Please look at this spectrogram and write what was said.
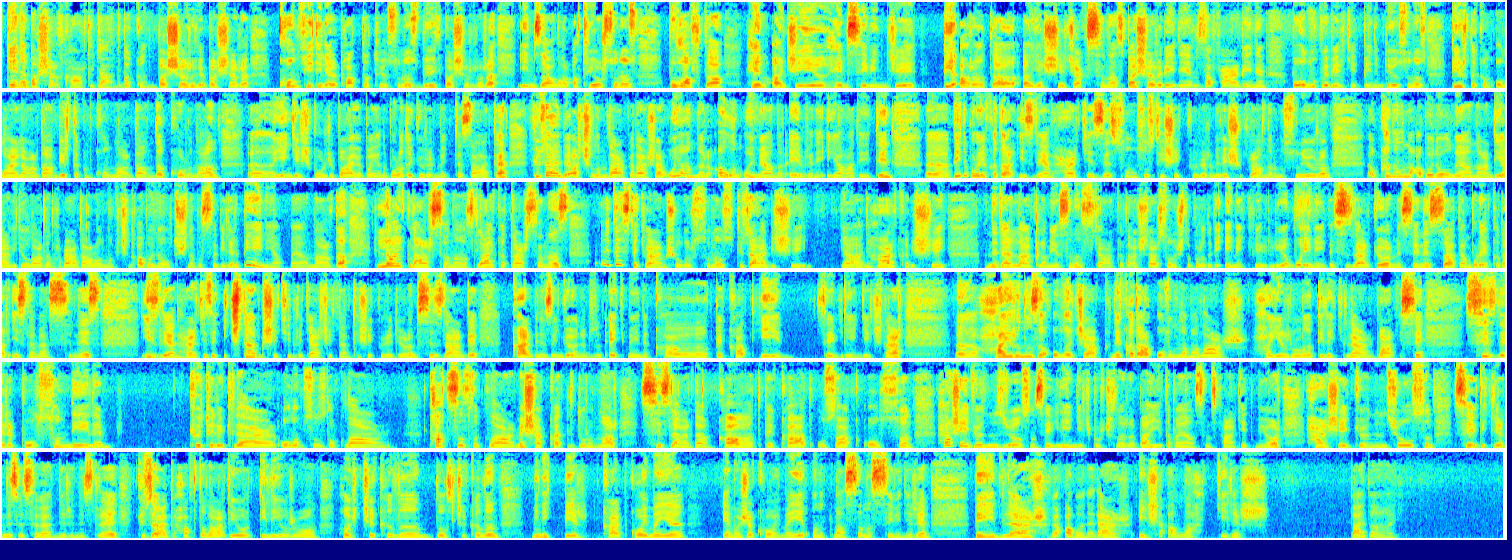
Gene başarı kartı geldi. Bakın başarı ve başarı. Konfetileri patlatıyorsunuz. Büyük başarılara imzalar atıyorsunuz. Bu hafta hem acıyı hem sevinci bir arada e, yaşayacaksınız. Başarı benim, zafer benim, bolluk ve bereket benim diyorsunuz. Bir takım olaylardan, bir takım konulardan da korunan e, Yengeç Burcu bay ve bayanı burada görülmekte zaten. Güzel bir açılımda arkadaşlar. Uyanları alın, uymayanları evrene iade edin. E, beni buraya kadar izleyen herkese sonsuz teşekkürlerimi ve şükranlarımı sunuyorum. Kanalıma abone olmayanlar diğer videolardan haberdar olmak için abone ol tuşuna basabilir. Beğeni yapmayanlar da like'larsanız, like atarsanız e, destek vermiş olursunuz. Güzel bir şey. Yani harika bir şey. Neden like'lamayasınız ki arkadaşlar? Sonuçta burada bir emek veriliyor. Bu emeği de sizler görmeseniz zaten buraya kadar izlemezsiniz. İzleyen herkese içten bir şekilde gerçekten teşekkür ediyorum. Sizler de kalbinizin, gönlünüzün ekmeğini kat ve kat yiyin sevgili yengeçler. E, hayrınıza olacak ne kadar olumlamalar, hayırlı dilekler var ise sizleri bulsun diyelim. Kötülükler, olumsuzluklar, tatsızlıklar, meşakkatli durumlar sizlerden kat be kat uzak olsun. Her şey gönlünüzce olsun sevgili yengeç burçları. Bay ya da bayansınız fark etmiyor. Her şey gönlünüzce olsun. Sevdikleriniz ve sevenlerinizle güzel bir haftalar diyor, diliyorum. Hoşça kalın, dostça kalın. Minik bir kalp koymayı, emoji koymayı unutmazsanız sevinirim. Beğeniler ve aboneler inşallah gelir. Bye bye.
